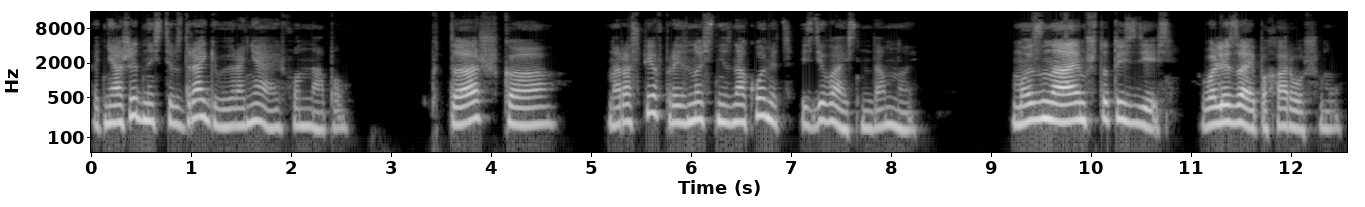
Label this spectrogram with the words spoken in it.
От неожиданности вздрагиваю и роняю айфон на пол. «Пташка!» Нараспев произносит незнакомец, издеваясь надо мной. «Мы знаем, что ты здесь. Вылезай по-хорошему».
